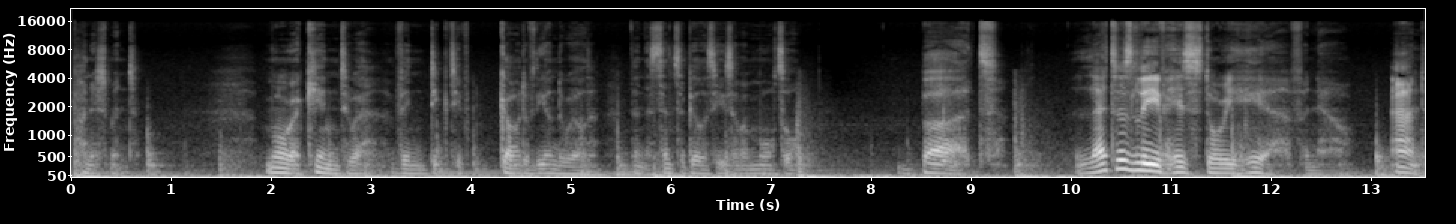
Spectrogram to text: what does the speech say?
punishment more akin to a vindictive god of the underworld than the sensibilities of a mortal. But let us leave his story here for now, and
